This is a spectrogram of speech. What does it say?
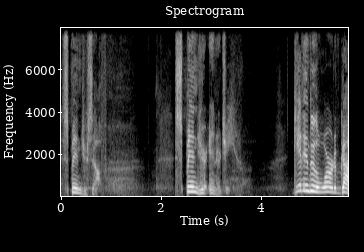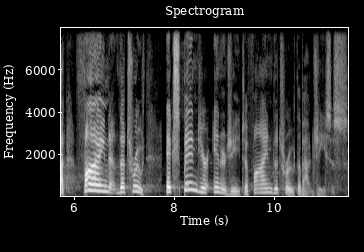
Spend yourself, spend your energy. Get into the Word of God. Find the truth. Expend your energy to find the truth about Jesus.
